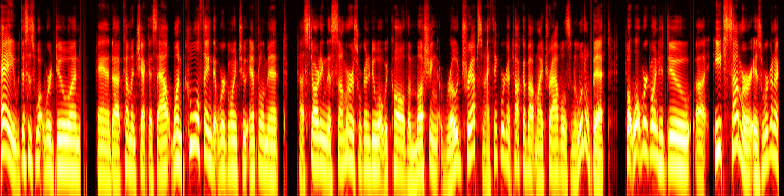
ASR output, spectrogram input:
hey, this is what we're doing and uh, come and check us out. One cool thing that we're going to implement uh, starting this summer is we're going to do what we call the mushing road trips. And I think we're going to talk about my travels in a little bit. But what we're going to do uh, each summer is we're going to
